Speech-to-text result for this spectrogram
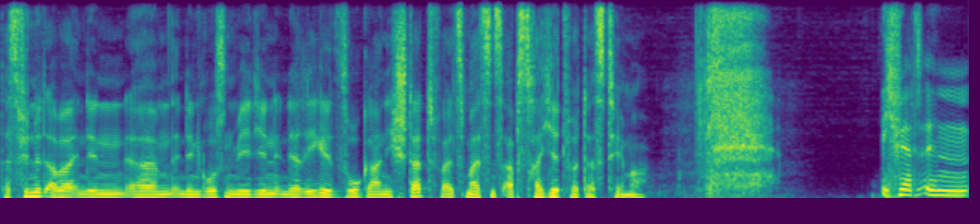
Das findet aber in den, ähm, in den großen Medien in der Regel so gar nicht statt, weil es meistens abstrahiert wird, das Thema. Ich werde in,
